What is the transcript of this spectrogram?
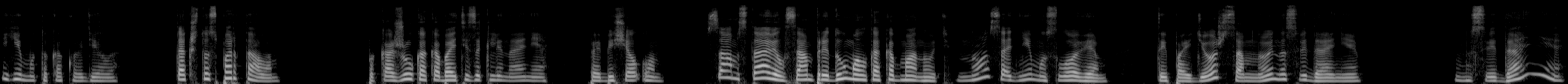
«Ему-то какое дело? Так что с порталом?» «Покажу, как обойти заклинание», — пообещал он. «Сам ставил, сам придумал, как обмануть, но с одним условием. Ты пойдешь со мной на свидание». «На свидание?»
